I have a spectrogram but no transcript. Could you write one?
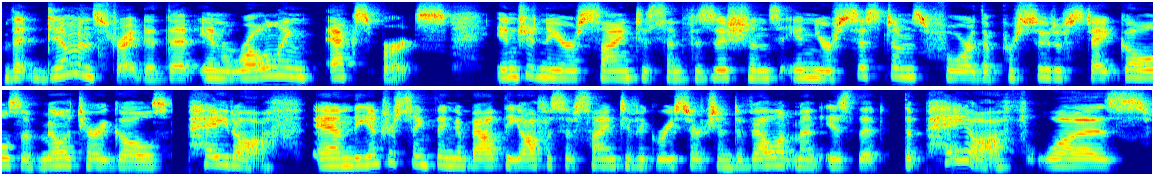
that demonstrated that enrolling experts, engineers, scientists, and physicians in your systems for the pursuit of state goals, of military goals, paid off. And the interesting thing about the Office of Scientific Research and Development is that the payoff was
